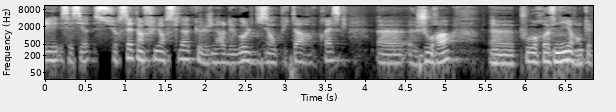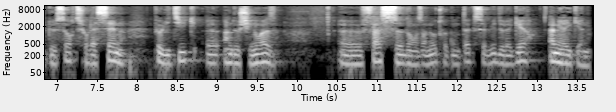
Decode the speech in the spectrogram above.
et c'est sur cette influence-là que le général de Gaulle, dix ans plus tard presque, jouera euh, pour revenir en quelque sorte sur la scène politique euh, indochinoise face, dans un autre contexte, celui de la guerre américaine.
